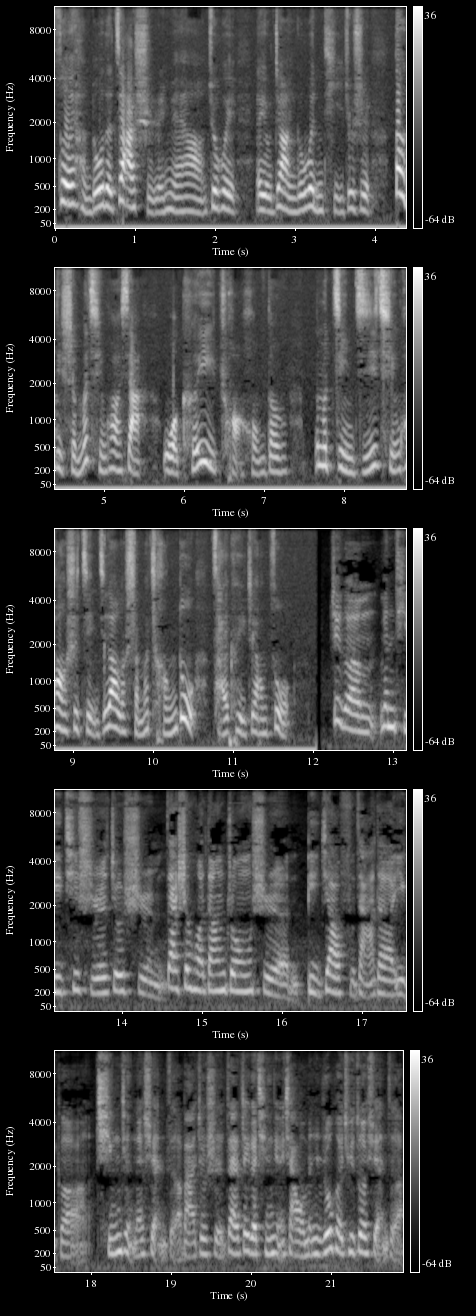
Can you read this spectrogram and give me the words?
作为很多的驾驶人员啊，就会呃有这样一个问题，就是到底什么情况下我可以闯红灯？那么紧急情况是紧急到了什么程度才可以这样做？这个问题其实就是在生活当中是比较复杂的一个情景的选择吧。就是在这个情景下，我们如何去做选择，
